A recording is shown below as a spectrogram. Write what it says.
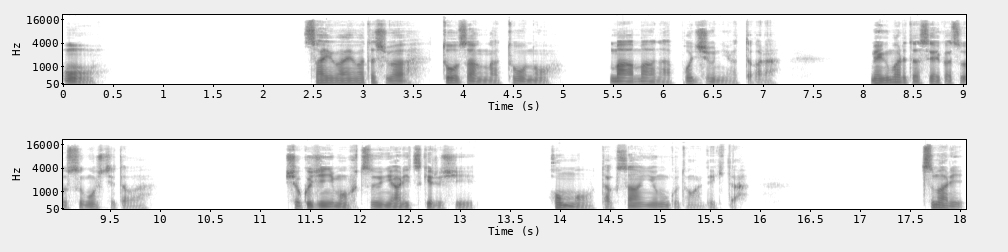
うん。幸い私は父さんが党のまあまあなポジションにあったから、恵まれた生活を過ごしてたわ。食事にも普通にありつけるし、本もたくさん読むことができた。つまり、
